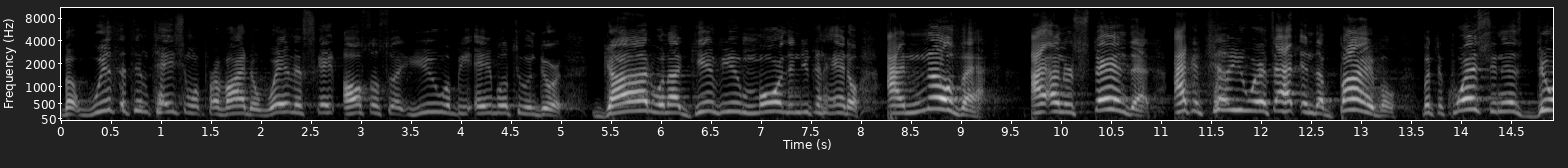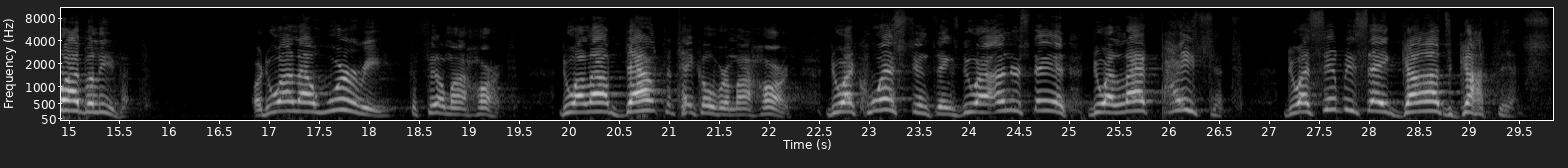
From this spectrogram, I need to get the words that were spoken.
but with the temptation will provide a way of escape also, so that you will be able to endure it. God will not give you more than you can handle. I know that. I understand that. I can tell you where it's at in the Bible. But the question is do I believe it? Or do I allow worry to fill my heart? Do I allow doubt to take over my heart? Do I question things? Do I understand? Do I lack patience? Do I simply say, God's got this?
